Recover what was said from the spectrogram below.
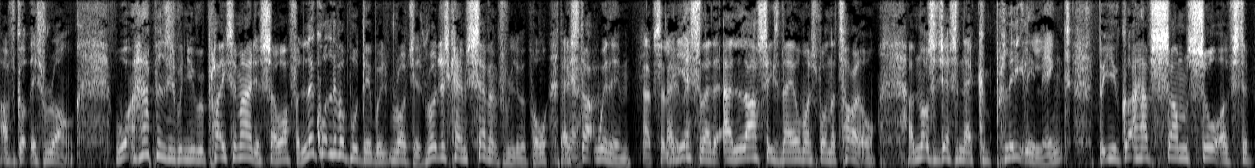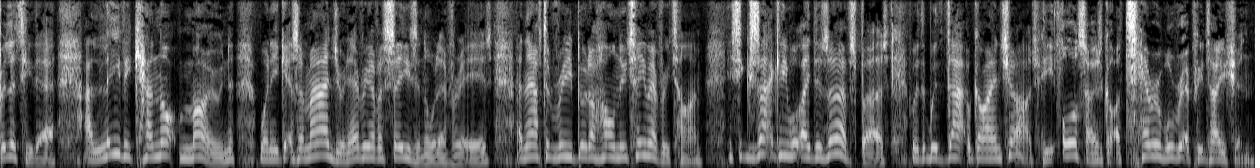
I've got this wrong." What happens is when you replace a manager so often. Look what Liverpool did with Rodgers. Rodgers came seventh from Liverpool. They Yeah. stuck with him. Absolutely. And yesterday, and last season they almost won the title. I'm not suggesting they're completely linked, but you've got to have some sort of stability there. And Levy cannot moan when he gets a manager in every other season or whatever it is, and they have to rebuild a whole new team every time. It's exactly what they deserve, Spurs, with with that guy in charge. He also has got a terrible reputation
